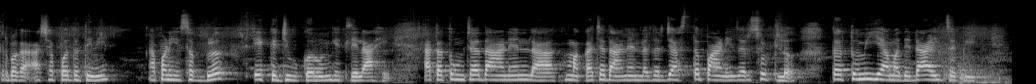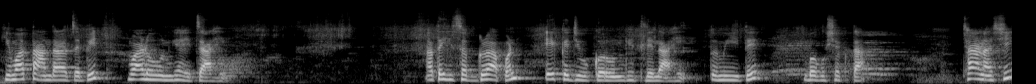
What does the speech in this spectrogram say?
तर बघा अशा पद्धतीने आपण हे सगळं एकजीव करून घेतलेलं आहे. आता तुमच्या दाण्यांना मकाच्या दाण्यांना जर जास्त पाणी जर सुटलं तर तुम्ही यामध्ये डाळीचं पीठ किंवा तांदळाचं पीठ वाढवून घ्यायचं आहे. आता हे सगळं आपण एकजीव करून घेतलेलं आहे. तुम्ही इथे बघू शकता. छान अशी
